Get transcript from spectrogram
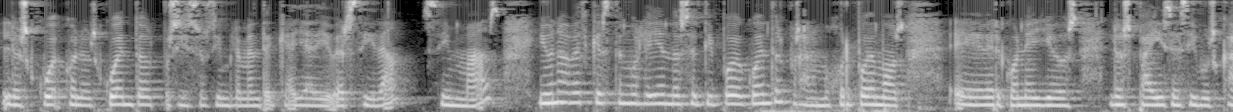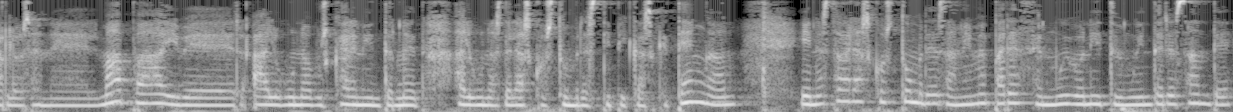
Los, con los cuentos pues eso simplemente que haya diversidad, sin más. Y una vez que estemos leyendo ese tipo de cuentos pues a lo mejor podemos eh, ver con ellos los países y buscarlos en el mapa y ver alguna, buscar en internet algunas de las costumbres típicas que tengan. Y en esto de las costumbres a mí me parece muy bonito y muy interesante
